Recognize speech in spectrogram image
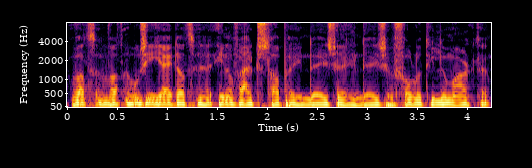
Wat, wat, hoe zie jij dat eh, in- of uitstappen in deze, in deze volatiele markten?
